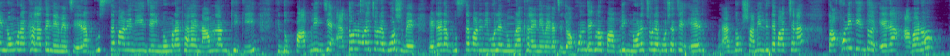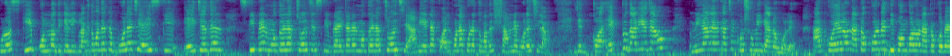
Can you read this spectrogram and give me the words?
এই নোংরা খেলাতে নেমেছে। এরা বুঝতে পারেনি যে এই নোংরা খেলায় নামলাম ঠিকই, কিন্তু পাবলিক যে এত নড়ে চড়ে বসবে, এটা এরা বুঝতে পারেনি বলে নোংরা খেলায় নেমে গেছে। যখন দেখল পাবলিক নড়ে চড়ে বসেছে, এর একদম সামিল দিতে পারছে না। তখনই কিন্তু এরা আবারও পুরো স্কিপ অন্যদিকে লিখলো। আমি তোমাদেরকে বলেছি, এই স্কি এই যে এদের স্কিপের মতো এরা চলছে স্ক্রিপ্ট রাইটারের মতো এরা চলছে, আমি এটা কল্পনা করে তোমাদের সামনে বলেছিলাম যে একটু দাঁড়িয়ে যাও মিনালের কাছে কুসুমি গেল বলে। আর কোয়েলও নাটক করবে, দীপঙ্করও নাটক করবে,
